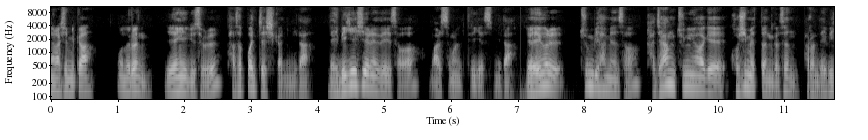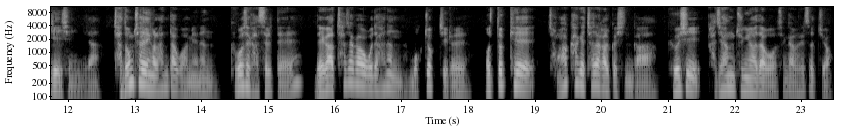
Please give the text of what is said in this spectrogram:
안녕하십니까. 오늘은 여행의 기술 다섯 번째 시간입니다. 내비게이션에 대해서 말씀을 드리겠습니다. 여행을 준비하면서 가장 중요하게 고심했던 것은 바로 내비게이션입니다. 자동차 여행을 한다고 하면은 그곳에 갔을 때 내가 찾아가고자 하는 목적지를 어떻게 정확하게 찾아갈 것인가 그것이 가장 중요하다고 생각을 했었죠.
